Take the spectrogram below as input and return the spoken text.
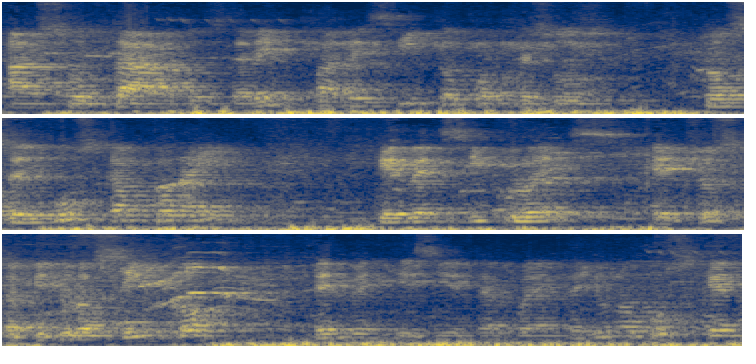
azotados, de haber padecido por Jesús. Entonces buscan por ahí ¿Qué versículo es? Hechos capítulo 5, del 27 al 41. Busquen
